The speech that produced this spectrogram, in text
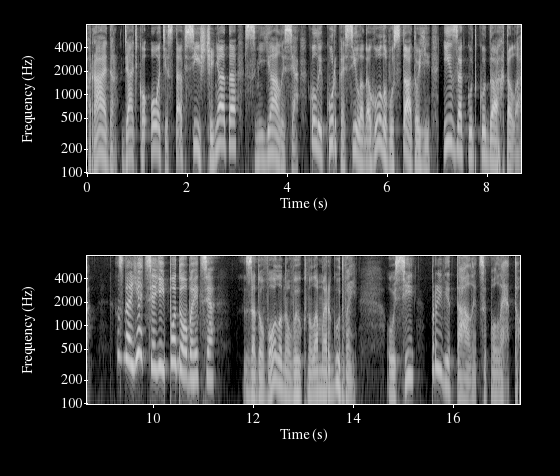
Райдер, дядько Отіс та всі щенята сміялися, коли курка сіла на голову статуї і закуткудахтала. Здається, їй подобається. задоволено вигукнула мер Гудвей. Усі привітали Циполету.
